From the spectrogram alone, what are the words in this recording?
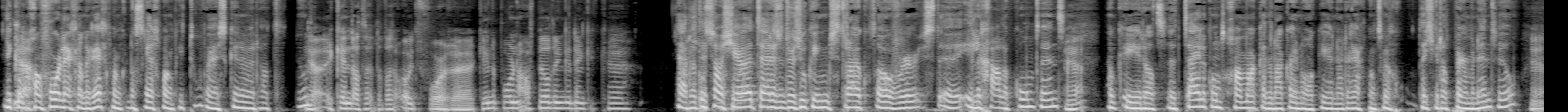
Die kunnen ja. gewoon voorleggen aan de rechtbank. En als de rechtbank die toewijst, kunnen we dat doen. Ja, ik ken dat. Dat was ooit voor uh, kinderpornoafbeeldingen, denk ik. Uh, ja, dat is als je tijdens een doorzoeking struikelt over uh, illegale content. Ja. Dan kun je dat tijdelijk ontoegang maken. En daarna kan je nog een keer naar de rechtbank terug. Dat je dat permanent wil. Ja.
